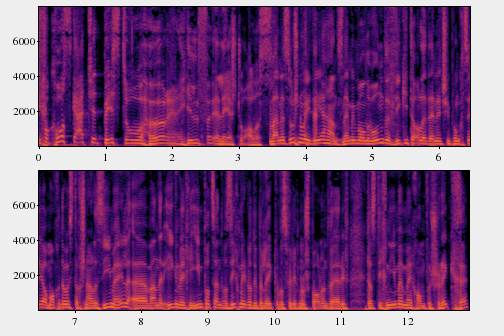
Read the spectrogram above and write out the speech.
ich, von Kussgadget bis zu Hörhilfe lernst du alles. wenn ihr sonst noch Ideen habt, nehmt mich mal ein Wunder, digitalenergy.ch, macht uns doch schnell ein E-Mail, äh, wenn ihr irgendwelche Inputs habt, was ich mir gerade überlege, was vielleicht noch spannend wäre, ist, dass dich niemand mehr kann verschrecken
